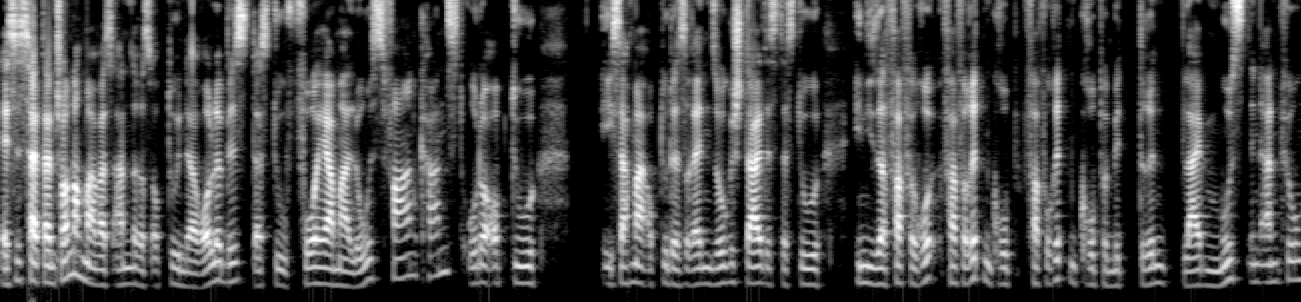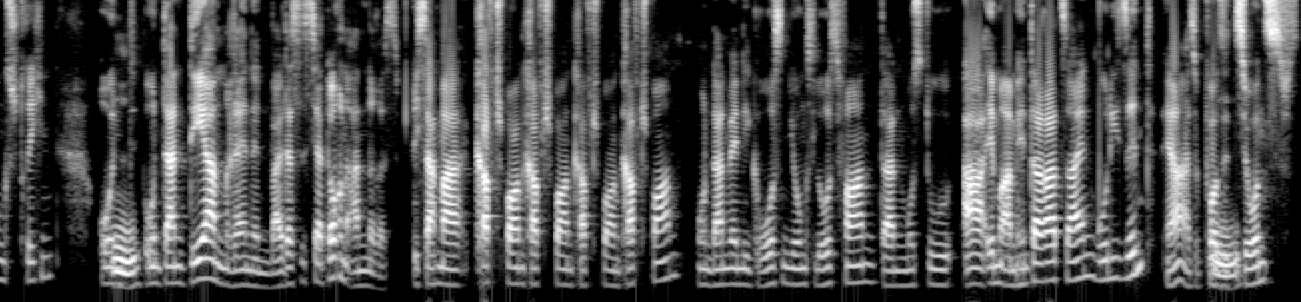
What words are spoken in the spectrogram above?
es ist halt dann schon nochmal was anderes, ob du in der Rolle bist, dass du vorher mal losfahren kannst oder ob du, ich sag mal, ob du das Rennen so gestaltest, dass du in dieser Favoritengruppe, Favoritengruppe mit drin bleiben musst, in Anführungsstrichen, und, mhm. und dann deren Rennen, weil das ist ja doch ein anderes. Ich sag mal, Kraft sparen, Kraft sparen, Kraft sparen, Kraft sparen. Und dann, wenn die großen Jungs losfahren, dann musst du A, immer am Hinterrad sein, wo die sind. Ja, also mhm. Positions,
